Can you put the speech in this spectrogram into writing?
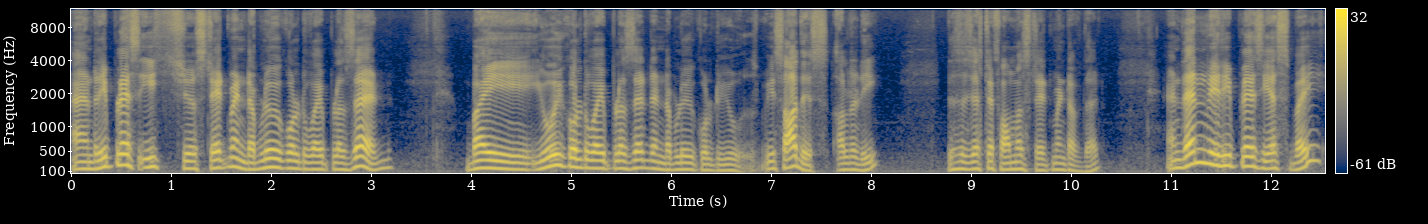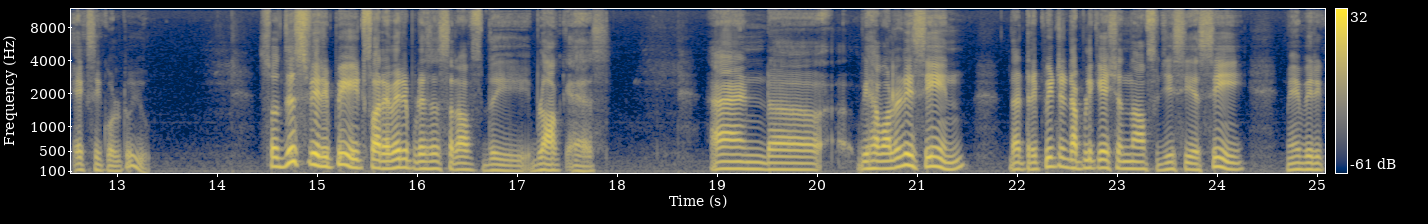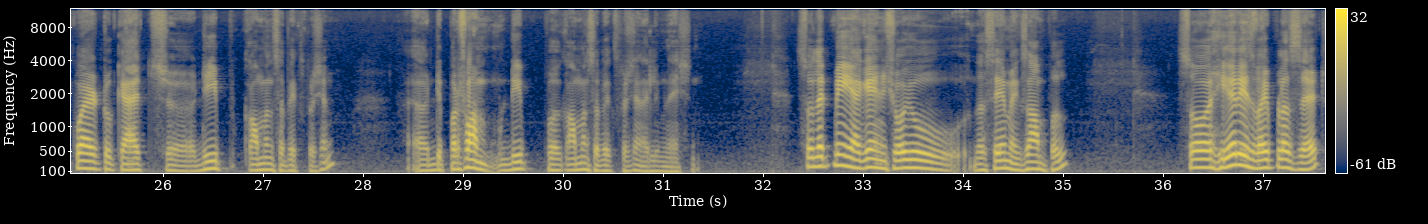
and replace each statement w equal to y plus z by u equal to y plus z and w equal to u. We saw this already, this is just a formal statement of that and then we replace S by x equal to u. So, this we repeat for every predecessor of the block S and uh, we have already seen that repeated application of GCSE may be required to catch uh, deep common sub expression uh, perform deep uh, common sub expression elimination. So, let me again show you the same example. So, here is y plus z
